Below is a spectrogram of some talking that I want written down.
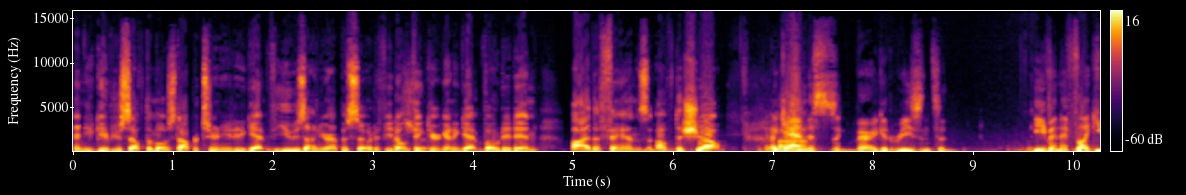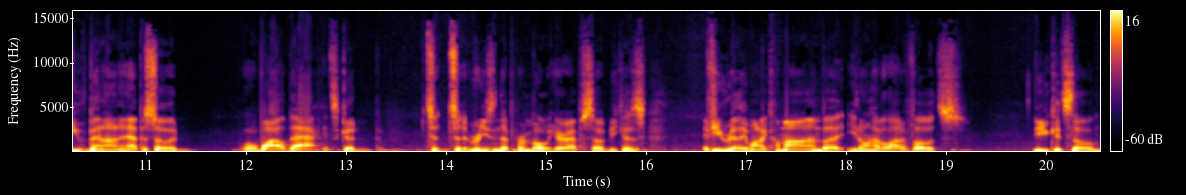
and you give yourself the most opportunity to get views on your episode if you don't think true, you're going to get voted in by the fans of the show. Again, Uh, this is a very good reason to, even if like you've been on an episode a while back, it's a good to, to reason to promote your episode because if you really want to come on but you don't have a lot of votes, you could still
